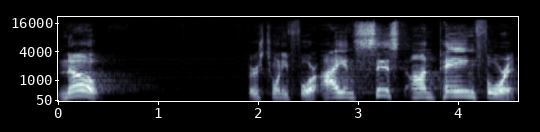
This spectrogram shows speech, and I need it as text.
No. Verse 24, I insist on paying for it.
